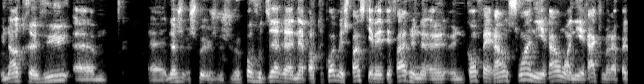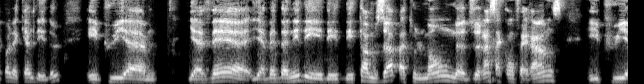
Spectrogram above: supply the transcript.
une entrevue euh, là, je ne veux pas vous dire euh, n'importe quoi, mais je pense qu'il avait été faire une, une, conférence soit en Iran ou en Irak, je me rappelle pas lequel des deux. Et puis, euh, il, avait, il avait donné des, des, des, thumbs up à tout le monde durant sa conférence. Et puis,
